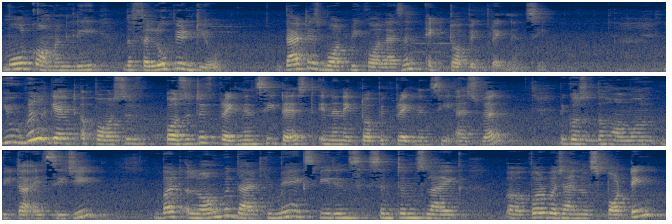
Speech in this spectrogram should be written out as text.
more commonly the fallopian tube, that is what we call as an ectopic pregnancy. You will get a positive, positive pregnancy test in an ectopic pregnancy as well because of the hormone beta HCG. But along with that, you may experience symptoms like uh, pervaginal spotting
